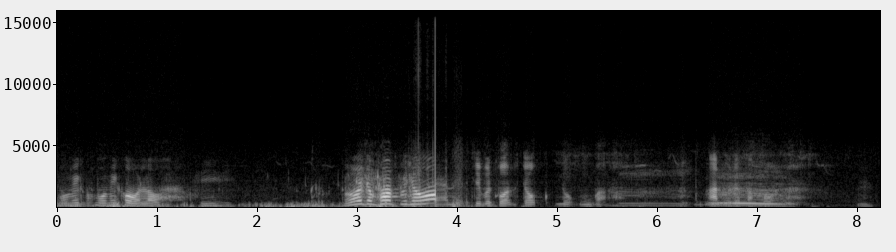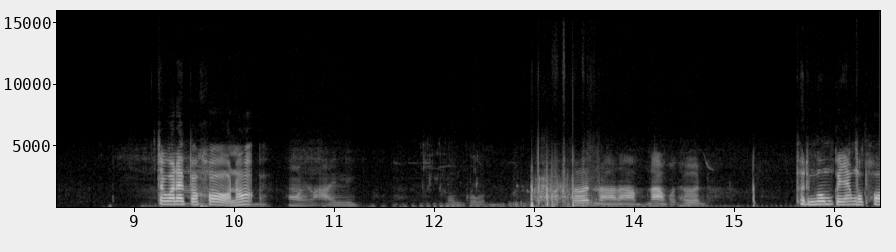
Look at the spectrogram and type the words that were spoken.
บ่มีบ่มีโกนหรอกพี่เออจะพับไปเนาะที่เป็นปดจกหนุกกว่าอัดไว้ด้วยปากโกน จังว่าได้ปลาขอเนาะห้อยลายลิงคงโกนเทินน้ำน้ำน้ำก็เทินเพิ่นงมก็ยังบ่พอ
